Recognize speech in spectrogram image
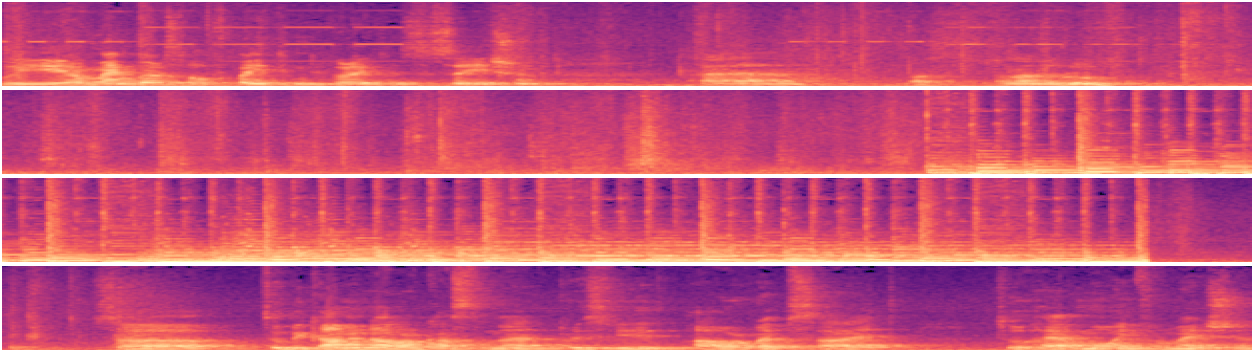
We are members of Painting Decorating Association and that's another room. becoming our customer, please visit our website to have more information.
